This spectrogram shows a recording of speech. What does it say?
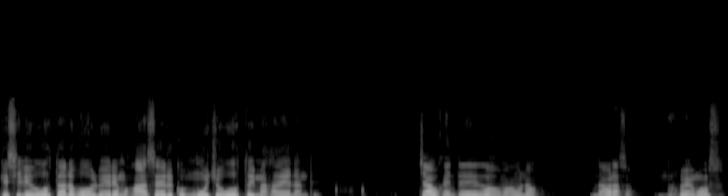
que si les gusta lo volveremos a hacer con mucho gusto y más adelante. Chau, gente de 2 más 1. Un abrazo. Nos vemos.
